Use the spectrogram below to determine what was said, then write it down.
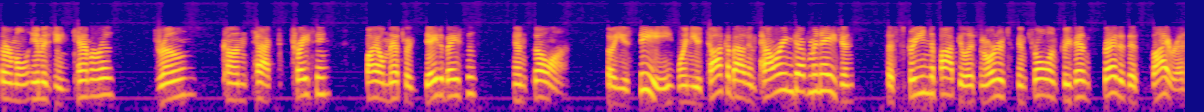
thermal imaging cameras, drones, contact tracing, biometric databases, and so on. So you see, when you talk about empowering government agents to screen the populace in order to control and prevent spread of this virus,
